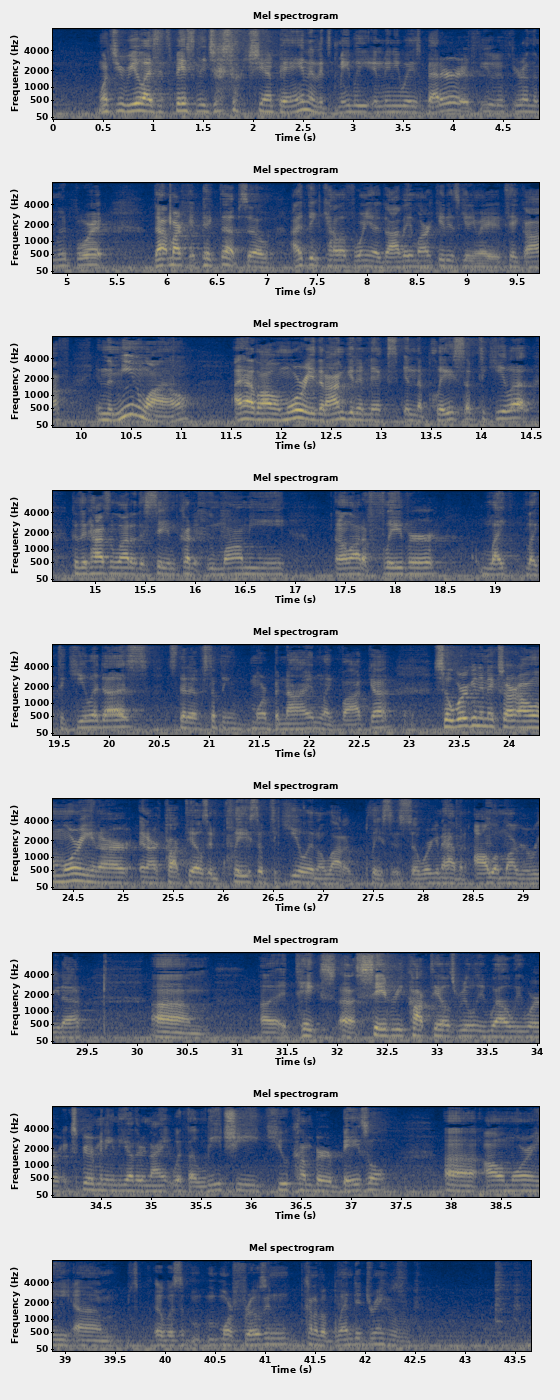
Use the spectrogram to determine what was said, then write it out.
Once you realize it's basically just like champagne, and it's maybe in many ways better if you if you're in the mood for it, that market picked up. So I think California agave market is getting ready to take off. In the meanwhile, I have awamori that I'm going to mix in the place of tequila because it has a lot of the same kind of umami and a lot of flavor like like tequila does instead of something more benign like vodka. So we're going to mix our awamori in our in our cocktails in place of tequila in a lot of places. So we're going to have an awa margarita. Um, uh, it takes uh, savory cocktails really well. We were experimenting the other night with a lychee, cucumber, basil uh, awamori. Um, it was more frozen, kind of a blended drink. It was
